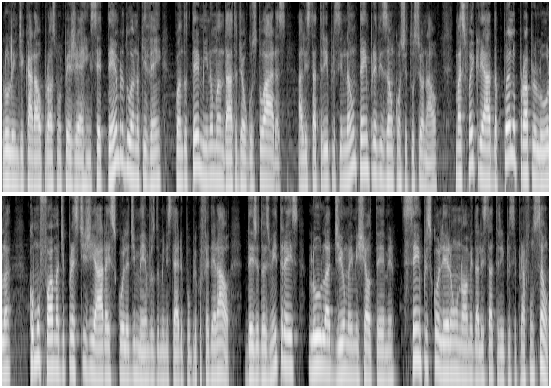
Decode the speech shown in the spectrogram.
Lula indicará o próximo PGR em setembro do ano que vem, quando termina o mandato de Augusto Aras. A lista tríplice não tem previsão constitucional, mas foi criada pelo próprio Lula como forma de prestigiar a escolha de membros do Ministério Público Federal. Desde 2003, Lula, Dilma e Michel Temer sempre escolheram o nome da lista tríplice para a função.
